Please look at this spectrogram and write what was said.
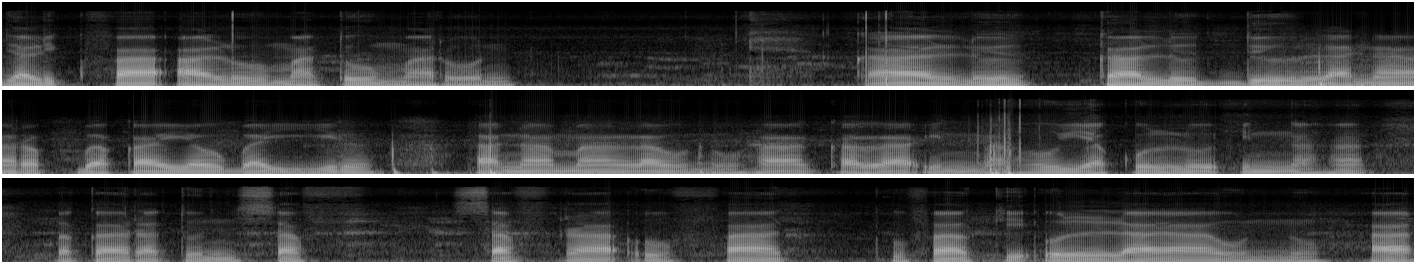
jalikfa alu matu marun. Kalud kaludu lana rabbaka yubayyin lana ma launuha kala innahu yaqulu innaha bakaratun saf safra ufat ufaki ulaunuha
